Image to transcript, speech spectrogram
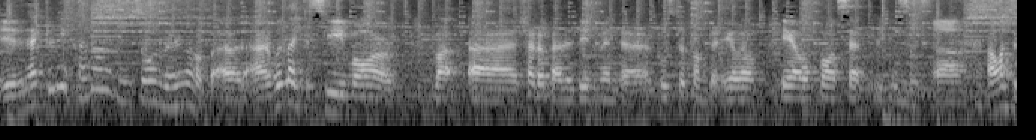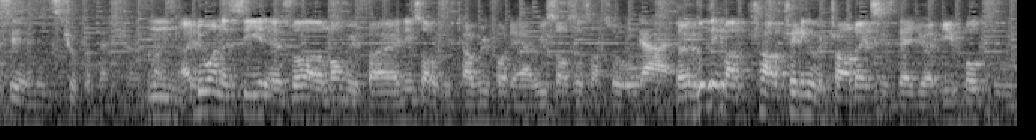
it actually kind of its own very well. But I would like to see more of uh, Shadow Paladin when the booster from the AL, AL4 set releases. Uh, I want to see it in its true potential. Mm, I do want to see it as well, along with uh, any sort of recovery for their resources. uh, So Yeah. the good thing about tra- training with trial decks is that you're able to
